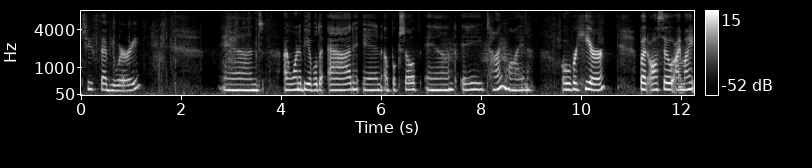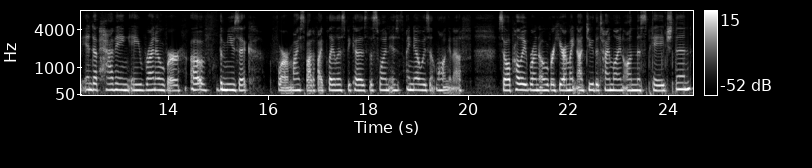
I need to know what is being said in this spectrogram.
to February and I want to be able to add in a bookshelf and a timeline over here but also I might end up having a run over of the music for my Spotify playlist because this one is I know isn't long enough. So I'll probably run over here. I might not do the timeline on this page then,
